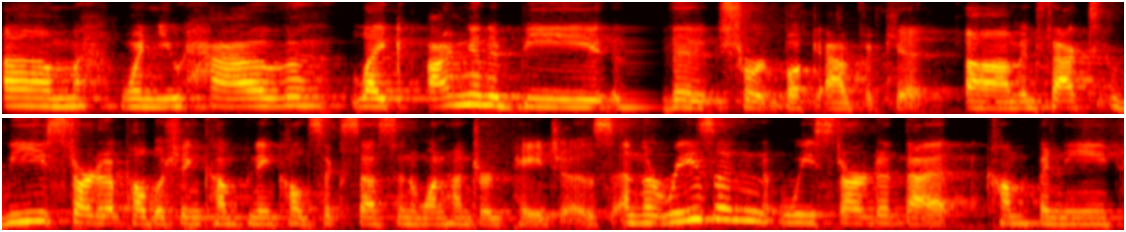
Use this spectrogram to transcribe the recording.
um, when you have like i'm going to be the short book advocate. Um, in fact we started a publishing company called success in 100 pages. And the reason we started that company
